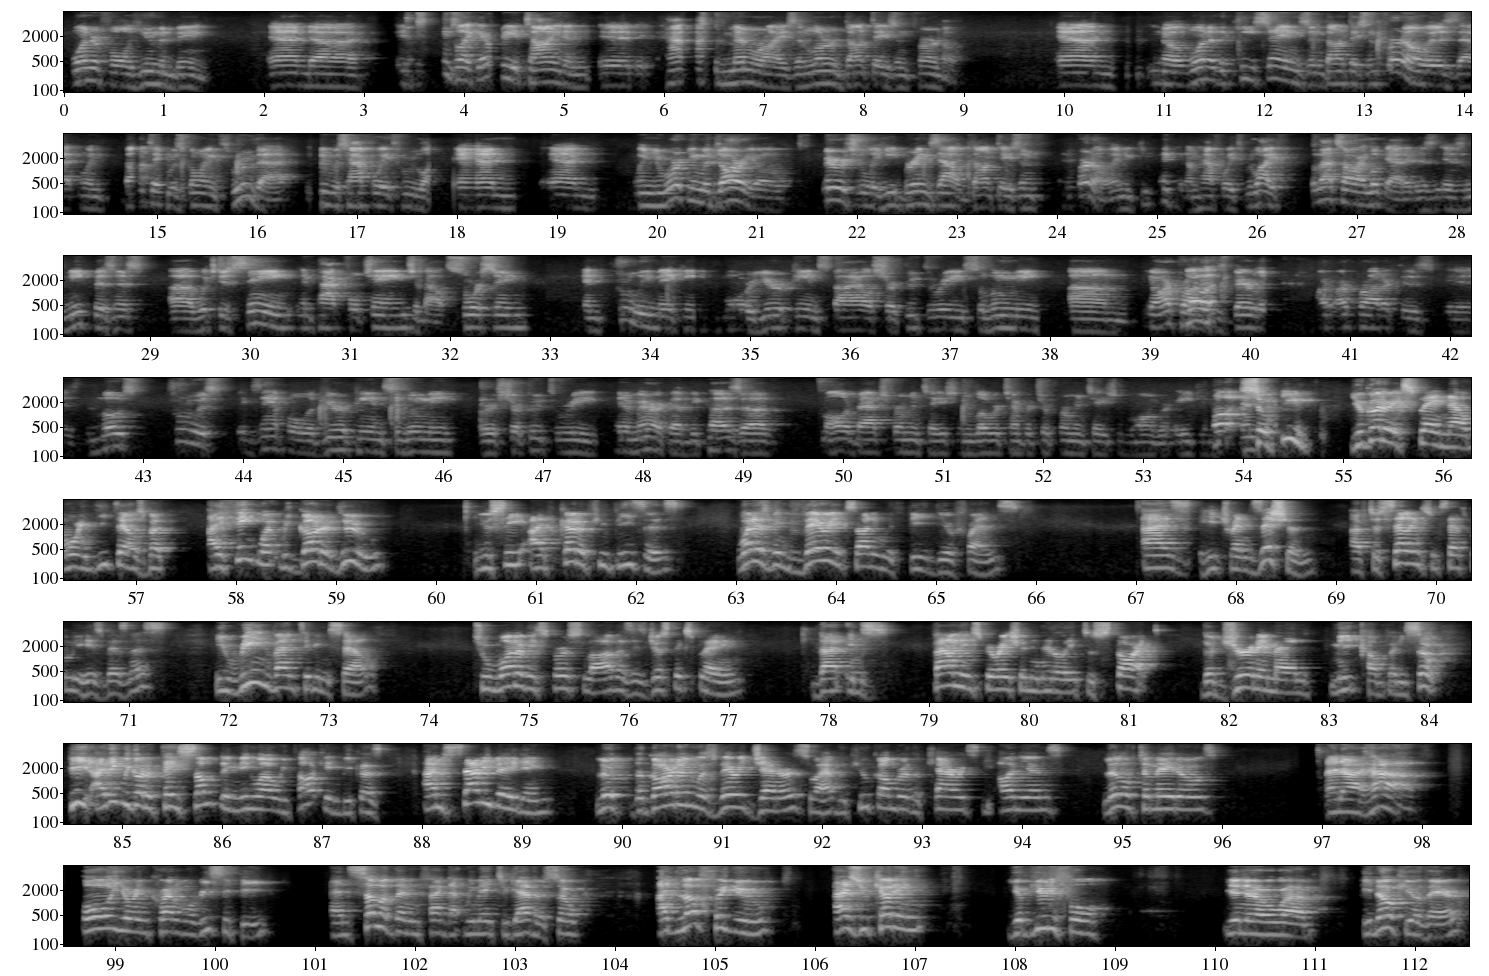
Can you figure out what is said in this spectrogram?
wonderful human being. And uh, it seems like every Italian it, it has to memorize and learn Dante's Inferno. And you know, one of the key sayings in Dante's Inferno is that when Dante was going through that, he was halfway through life. And and when you're working with Dario, spiritually, he brings out Dante's Inferno, and you keep thinking, I'm halfway through life. So that's how I look at it: is is the meat business, uh, which is seeing impactful change about sourcing and truly making more European style charcuterie, salumi. Um, you know, our product well, is barely. Our, our product is is the most truest example of European salumi or charcuterie in America because of smaller batch fermentation, lower temperature fermentation, longer aging. Well, so Pete, you got to explain now more in details, but I think what we got to do, you see, I've cut a few pieces. What has been very exciting with Pete, dear friends, as he transitioned after selling successfully his business, he reinvented himself to one of his first love, as he's just explained, that ins- found the inspiration in Italy to start the Journeyman Meat Company. So, Pete, I think we got to taste something meanwhile we're talking because I'm salivating. Look, the garden was very generous. So I have the cucumber, the carrots, the onions, little tomatoes, and I have all your incredible recipe and some of them, in fact, that we made together. So I'd love for you, as you're cutting your beautiful, you know, uh, Pinocchio there,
